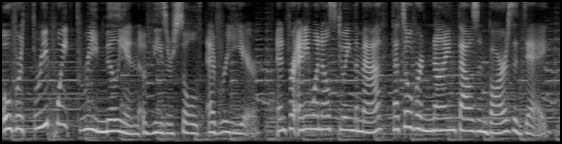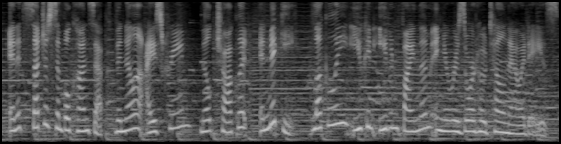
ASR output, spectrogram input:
Over 3.3 million of these are sold every year. And for anyone else doing the math, that's over 9,000 bars a day. And it's such a simple concept vanilla ice cream, milk chocolate, and Mickey. Luckily, you can even find them in your resort hotel nowadays.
